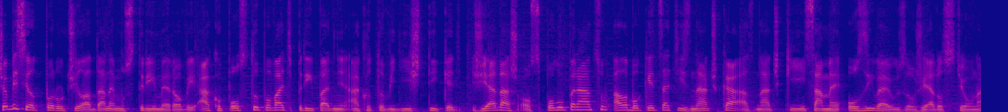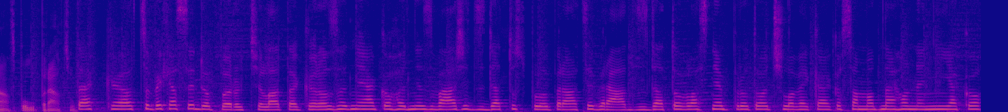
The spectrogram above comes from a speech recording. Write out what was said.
Čo by si odporúčila danému streamerovi, ako postupovať, prípadne ako to vidíš ty, keď žiadaš o spoluprácu, alebo keď sa ti značka a značky samé ozývajú so žiadosťou na spoluprácu? Tak eh, co bych asi doporučila, tak rozhodně jako hodně zvážit, zda tu spolupráci brát, zda to vlastně pro toho člověka jako samotného není jako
